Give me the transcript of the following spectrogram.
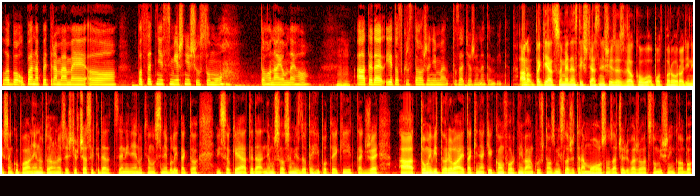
lebo u pána Petra máme o, podstatne smiešnejšiu sumu toho nájomného. Uh-huh. A teda je to skrz toho, že nemá to zaťažené ten byt. Áno, tak ja som jeden z tých šťastnejších, že s veľkou podporou rodiny som kupoval nehnuteľnosť ešte v čase, keď ceny nehnuteľnosti neboli takto vysoké a teda nemusel som ísť do tej hypotéky, takže a to mi vytvorilo aj taký nejaký komfortný vanku v tom zmysle, že teda mohol som začať uvažovať s tou myšlienkou, lebo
